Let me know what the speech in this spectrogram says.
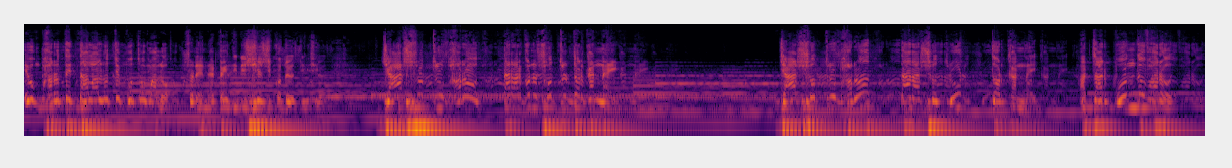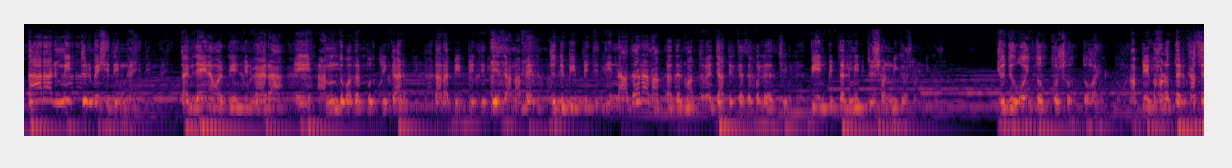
এবং ভারতের দালাল হচ্ছে প্রথম আলো। শোনেন, একটা জিনিস শেষ কথা দিচ্ছি যার শত্রু ভারত, তার আর কোনো শত্রুর দরকার নাই। যার শত্রু ভারত, তার আর শত্রুর দরকার নাই। আর যার বন্ধু ভারত, তার আর মৃত্যুর বেশি দিন নাই। তাই আমি জানি না আমার বিএনপির ভাইরা এই আনন্দবাজার পত্রিকার তারা বিবৃতি দিয়ে জানাবেন। যদি বিবৃতি দিয়ে না জানান, আপনাদের মাধ্যমে জাতির কাছে বলে যাচ্ছি বিএনপির তার মৃত্যু সন্নিকট। যদি ওই তথ্য সত্য হয়। আপনি ভারতের কাছে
